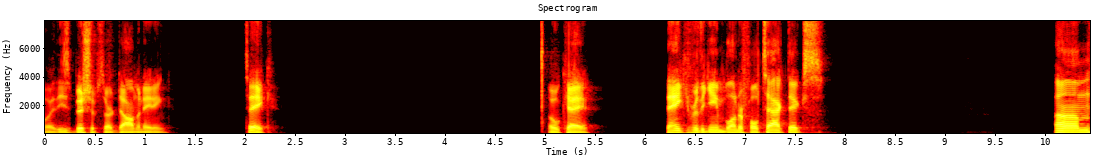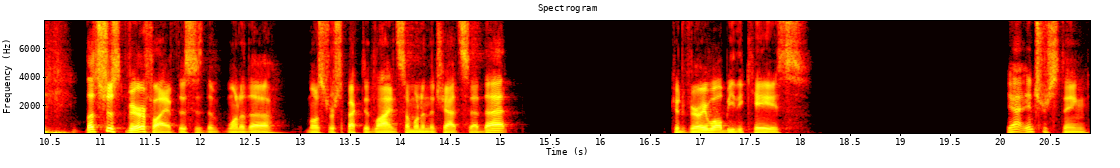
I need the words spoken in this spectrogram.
Boy, these bishops are dominating. Take. Okay. Thank you for the game, Blunderful Tactics. Um, let's just verify if this is the one of the most respected lines. Someone in the chat said that. Could very well be the case. Yeah, interesting.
